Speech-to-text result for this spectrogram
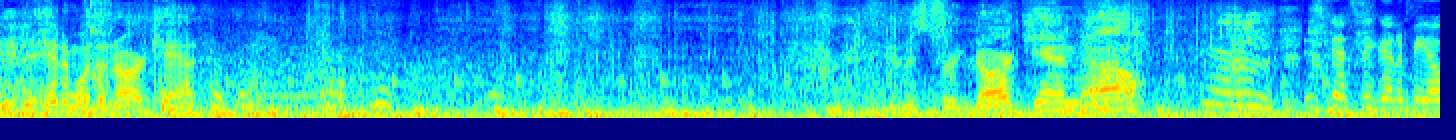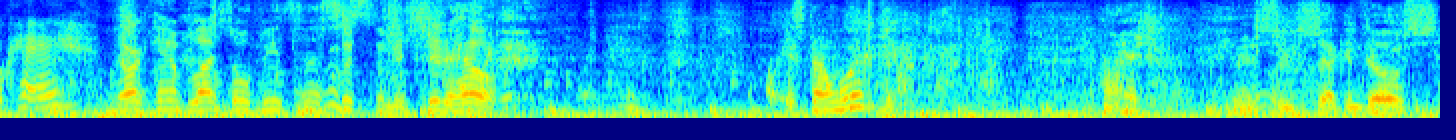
Need to hit him with an Narcan. Administering Narcan now. Hmm, is Jesse gonna be okay? Narcan blocks opiates in the system. It should help. It's not working. All right, administering second dose.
